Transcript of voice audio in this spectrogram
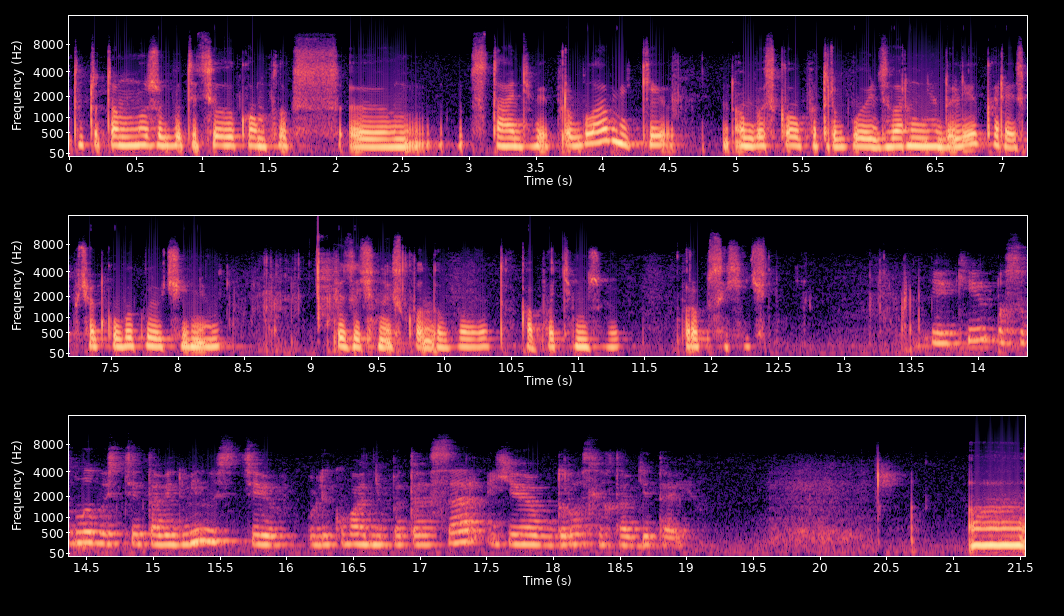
Тобто там може бути цілий комплекс е, стадій і проблем, які обов'язково потребують звернення до лікаря і спочатку виключення фізичної складової, так, а потім вже про психічну. Які особливості та відмінності в лікуванні ПТСР є в дорослих та в дітей? Е,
